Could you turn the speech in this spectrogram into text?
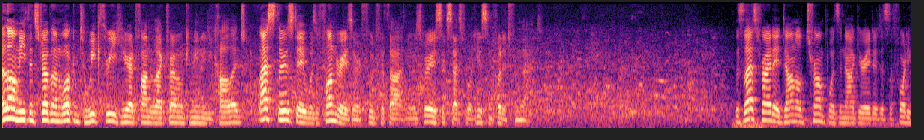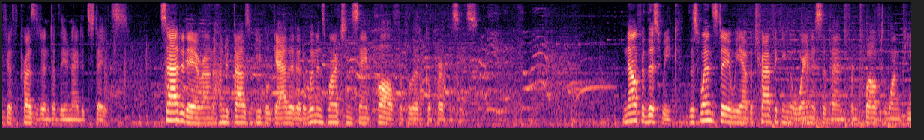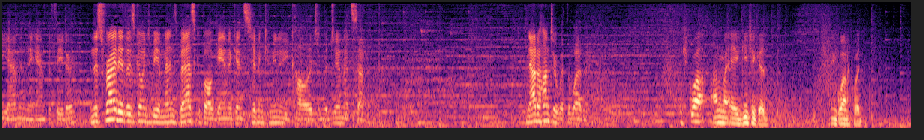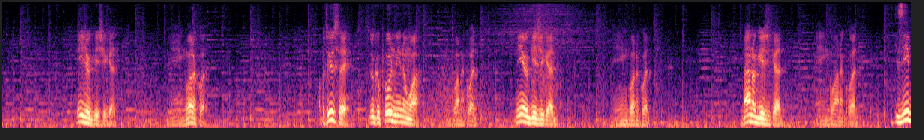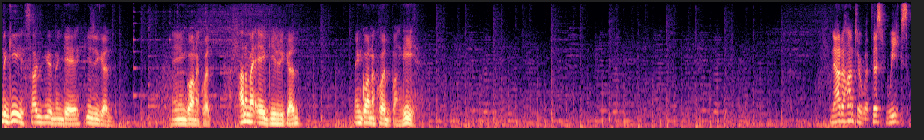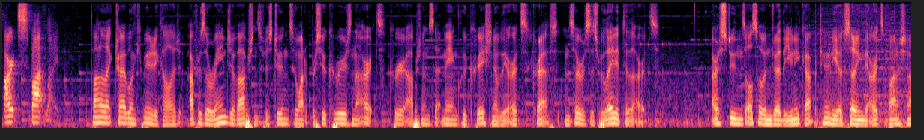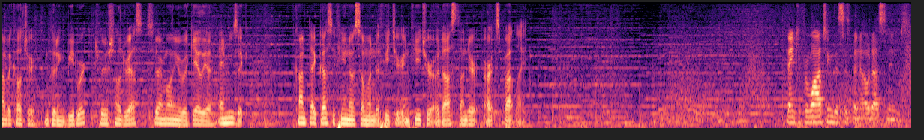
Hello, I'm Ethan Strebler, and welcome to week three here at Fond du Lac Tribal Community College. Last Thursday was a fundraiser, Food for Thought, and it was very successful. Here's some footage from that. This last Friday, Donald Trump was inaugurated as the 45th President of the United States. Saturday, around 100,000 people gathered at a women's march in St. Paul for political purposes. Now for this week. This Wednesday we have a trafficking awareness event from 12 to 1 p.m. in the amphitheater. And this Friday there's going to be a men's basketball game against Hibbing Community College in the gym at 7. Now to Hunter with the weather. Ishqua anima e gichigad in Guanaquid. Ijo gichigad Guanaquid. Apatuse, Zugapur Ninongwa in Guanaquid. Neo gichigad in Guanaquid. Nano gichigad in Guanaquid. Gizibagi sagnage gichigad in Guanaquid. Anima e gichigad in Guanaquid bangi. Now to Hunter with this week's Art Spotlight. Fond du Lac Tribal and Community College offers a range of options for students who want to pursue careers in the arts. Career options that may include creation of the arts, crafts, and services related to the arts. Our students also enjoy the unique opportunity of studying the arts of Anishinaabe culture, including beadwork, traditional dress, ceremonial regalia, and music. Contact us if you know someone to feature in future Odas Thunder Art Spotlight. Thank you for watching. This has been Odas News.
